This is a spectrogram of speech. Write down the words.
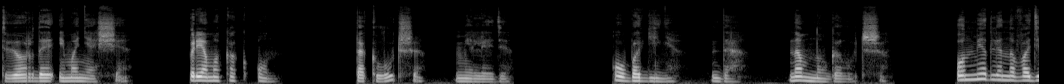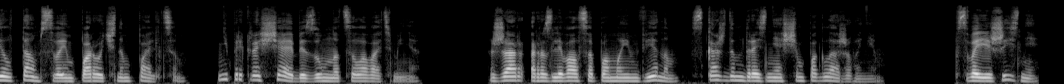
твердое и манящее. Прямо как он. Так лучше, миледи. О, богиня, да, намного лучше. Он медленно водил там своим порочным пальцем, не прекращая безумно целовать меня. Жар разливался по моим венам с каждым дразнящим поглаживанием. В своей жизни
